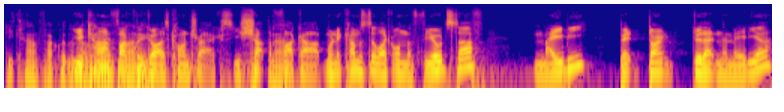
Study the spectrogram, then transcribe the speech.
You can't fuck with you another can't man's fuck with guys' contracts. You shut the No. fuck up." When it comes to like on the field stuff, maybe, but don't do that in the media.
